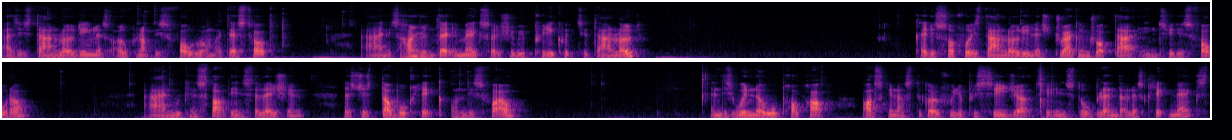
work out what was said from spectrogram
As it's downloading let's open up this folder on my desktop and it's 130 meg so it should be pretty quick to download. Okay, the software is downloaded. Let's drag and drop that into this folder and we can start the installation. Let's just double click on this file and this window will pop up asking us to go through the procedure to install Blender. Let's click next.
